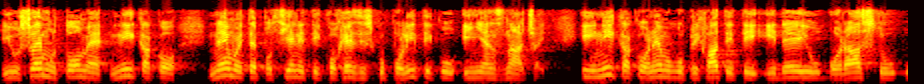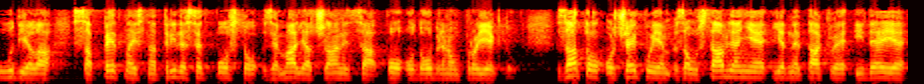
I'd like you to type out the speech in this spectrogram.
I u svemu tome nikako nemojte podcijeniti kohezijsku politiku i njen značaj i nikako ne mogu prihvatiti ideju o rastu udjela s fifteen na thirty zemalja članica po odobrenom projektu. zato očekujem zaustavljanje jedne takve ideje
